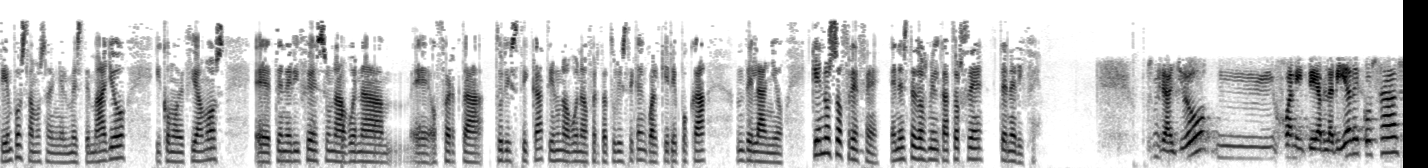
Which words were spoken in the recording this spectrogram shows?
tiempo, estamos en el mes de mayo y como decíamos, eh, Tenerife es una buena eh, oferta turística, tiene una buena oferta turística en cualquier época del año. ¿Qué nos ofrece en este 2014 Tenerife? Pues mira, yo, mmm, Juan, y te hablaría de cosas,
